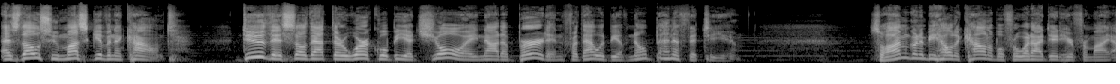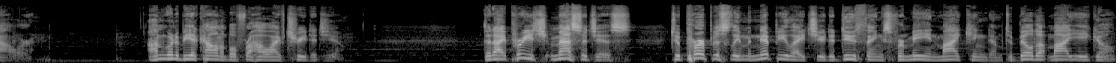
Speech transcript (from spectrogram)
as those who must give an account. Do this so that their work will be a joy, not a burden, for that would be of no benefit to you. So I'm going to be held accountable for what I did here for my hour. I'm going to be accountable for how I've treated you. Did I preach messages to purposely manipulate you to do things for me in my kingdom, to build up my ego?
